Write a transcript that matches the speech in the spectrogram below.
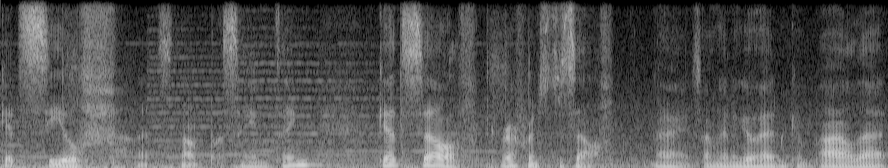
get self. That's not the same thing. Get self, reference to self. Alright, so I'm going to go ahead and compile that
